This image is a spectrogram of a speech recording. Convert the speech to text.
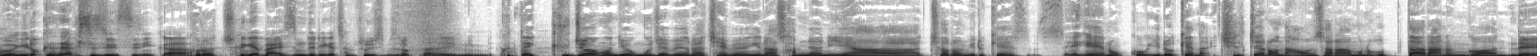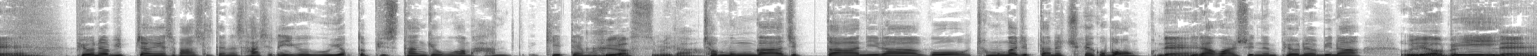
뭐 이렇게 생각하실 수 있으니까 그렇죠. 그게 말씀드리기가 참 조심스럽다는 의미입니다. 근데 규정은 영구제명이나 제명이나 3년 이하처럼 이렇게 세게 해 놓고 이렇게 나- 실제로 나온 사람은 없다라는 건 네 변협 입장에서 봤을 때는 사실은 이거 의협도 비슷한 경우가 많기 때문에 그렇습니다. 전문가 집단이라고 전문가 집단의 최고봉이라고 네 할수 있는 변협이나 의협이 네.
